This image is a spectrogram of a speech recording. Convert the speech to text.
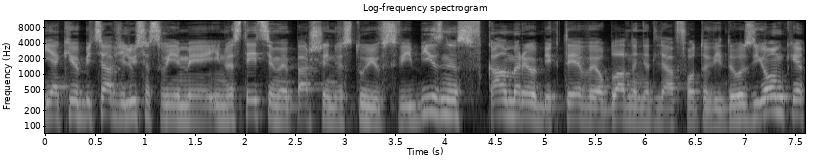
Як і обіцяв, ділюся своїми інвестиціями. Перше інвестую в свій бізнес, в камери, об'єктиви, обладнання для фото-відеозйомки.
